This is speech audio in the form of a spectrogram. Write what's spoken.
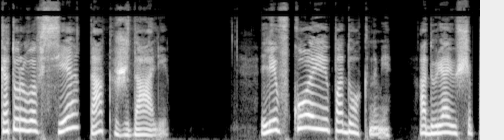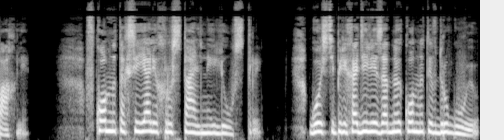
которого все так ждали. Левкои под окнами одуряюще пахли. В комнатах сияли хрустальные люстры. Гости переходили из одной комнаты в другую,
